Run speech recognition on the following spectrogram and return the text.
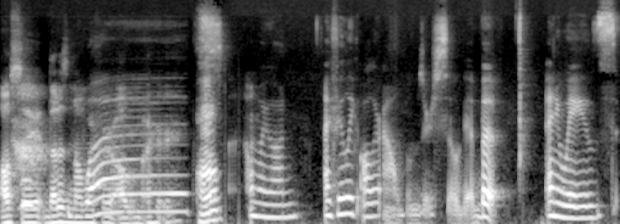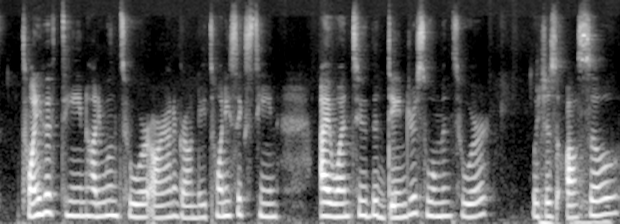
I'll say that is not my favorite album by her. What? Oh my god. I feel like all her albums are so good. But anyways, 2015 honeymoon tour Ariana Grande. 2016 I went to the Dangerous Woman tour, which is also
